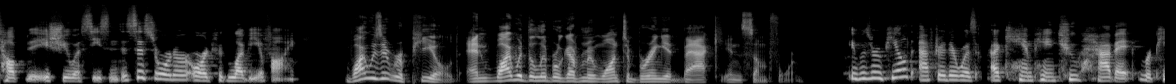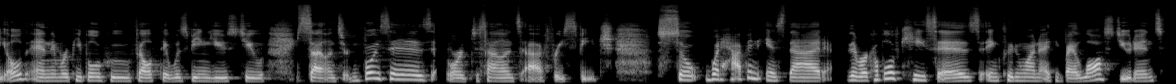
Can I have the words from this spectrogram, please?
help issue a cease and desist order or it could levy a fine. Why was it repealed and why would the liberal government want to bring it back in some form? It was repealed after there was a campaign to have it repealed, and there were people who felt it was being used to silence certain voices or to silence uh, free speech. So, what happened is that there were a couple of cases, including one I think by law students,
